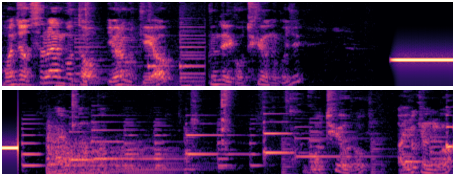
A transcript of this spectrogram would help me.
먼저 슬라임부터 열어볼게요. 근데 이거 어떻게 여는 거지? 아, 이렇게 하는 거야? 이거 어떻게 열어? 아, 이렇게 하는 거야?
